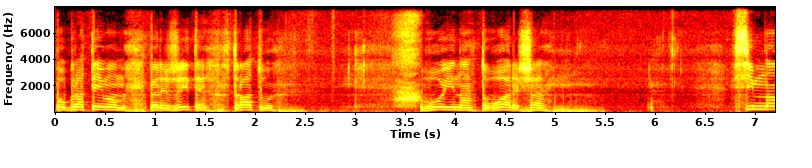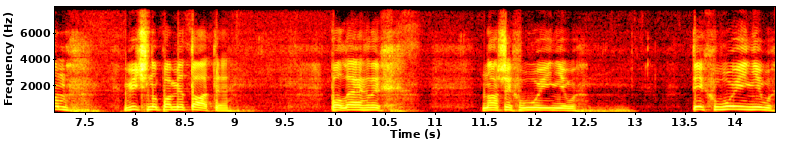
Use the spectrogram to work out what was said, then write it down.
Побратимам пережити втрату воїна, товариша. Всім нам вічно пам'ятати полеглих наших воїнів, тих воїнів,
